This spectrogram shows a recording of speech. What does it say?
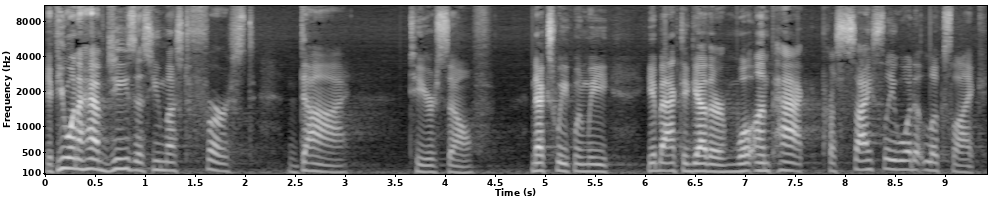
If you want to have Jesus, you must first die to yourself. Next week, when we get back together, we'll unpack precisely what it looks like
